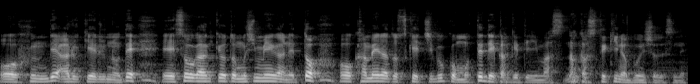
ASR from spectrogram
を踏んで歩けるので、えー、双眼鏡と虫眼鏡とカメラとスケッチブックを持って出かけています。なんか素敵な文章ですね。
